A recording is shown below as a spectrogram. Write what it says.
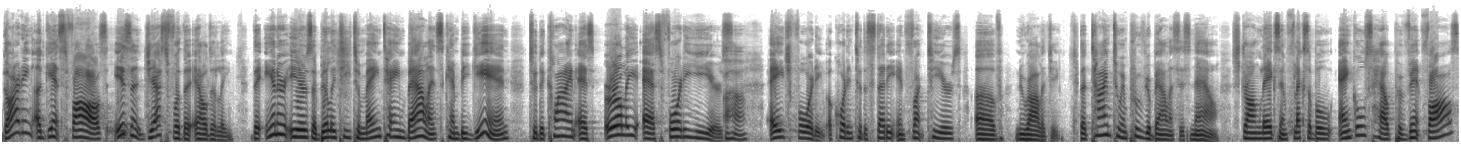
Guarding against falls isn't just for the elderly. The inner ear's ability to maintain balance can begin to decline as early as 40 years. Uh-huh. Age 40, according to the study in Frontiers of Neurology. The time to improve your balance is now. Strong legs and flexible ankles help prevent falls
